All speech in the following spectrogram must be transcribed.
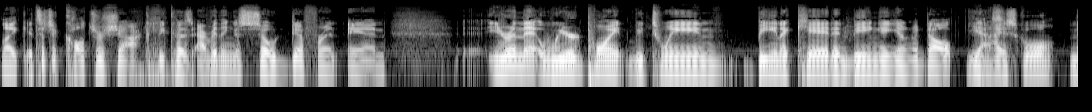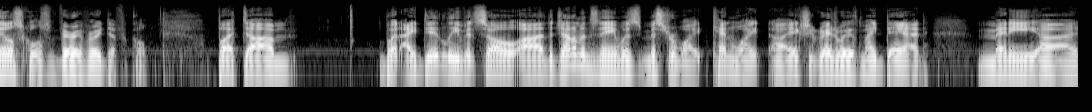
like it's such a culture shock because everything is so different, and you're in that weird point between being a kid and being a young adult Yes. in high school. Middle school is very, very difficult. But um, but I did leave it. So uh, the gentleman's name was Mr. White, Ken White. Uh, I actually graduated with my dad many uh,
